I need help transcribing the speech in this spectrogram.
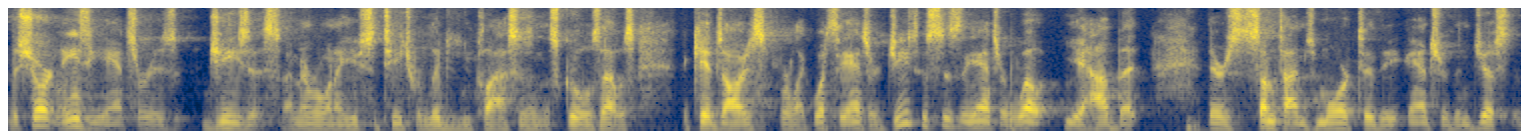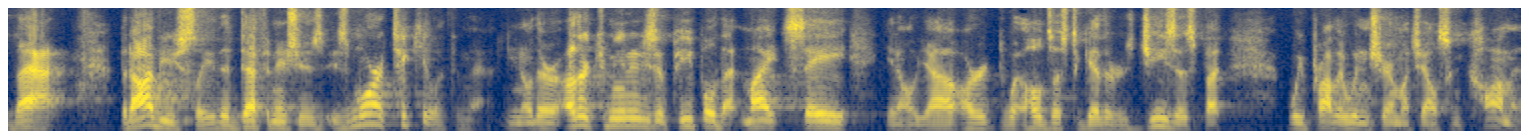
The short and easy answer is Jesus. I remember when I used to teach religion classes in the schools, that was the kids always were like, What's the answer? Jesus is the answer. Well, yeah, but there's sometimes more to the answer than just that. But obviously, the definition is, is more articulate than that. You know, there are other communities of people that might say, you know, yeah, our, what holds us together is Jesus, but we probably wouldn't share much else in common.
